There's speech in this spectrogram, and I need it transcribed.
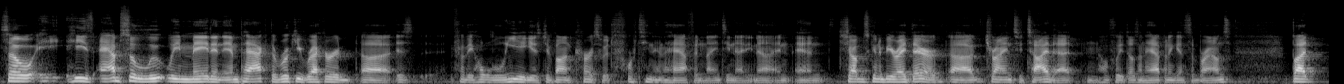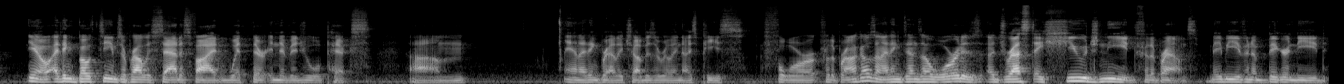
so he, he's absolutely made an impact. The rookie record uh, is for the whole league is Jevon Kearse with 14 and a half in 1999, and Chubb's going to be right there uh, trying to tie that, and hopefully it doesn't happen against the Browns. But you know, I think both teams are probably satisfied with their individual picks, um, and I think Bradley Chubb is a really nice piece for for the Broncos, and I think Denzel Ward has addressed a huge need for the Browns, maybe even a bigger need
